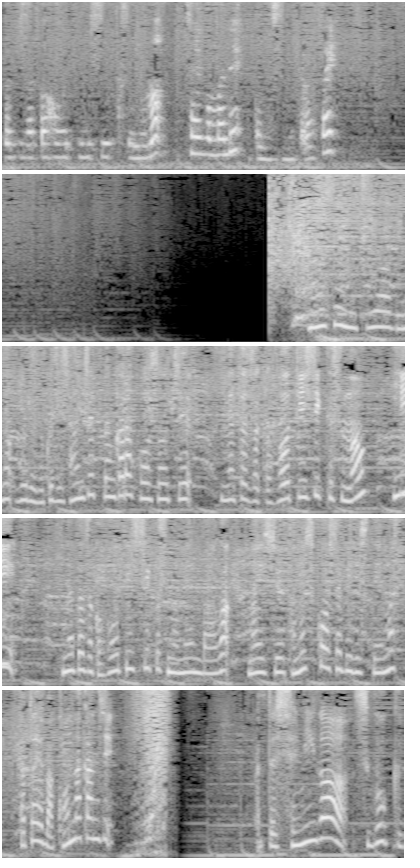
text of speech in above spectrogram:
乃木坂46のの最後までお楽しみください。毎週日曜日の夜6時30分から放送中日向坂46の日日向坂46のメンバーが毎週楽しくおしゃべりしています例えばこんな感じ私セミがすごく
